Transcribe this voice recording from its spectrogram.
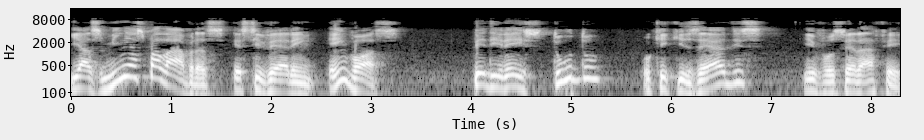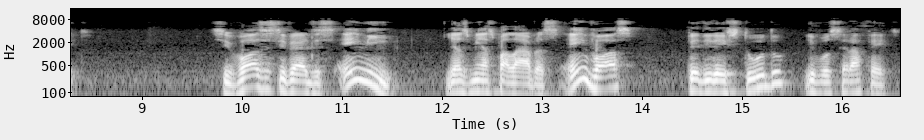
e as minhas palavras estiverem em vós, pedireis tudo o que quiserdes, e vos será feito. Se vós estiverdes em mim, e as minhas palavras em vós, pedireis tudo e vos será feito.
